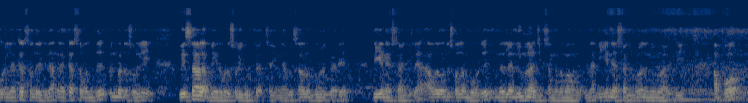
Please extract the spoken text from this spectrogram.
ஒரு லெட்டர்ஸ் வந்துருக்குது. அந்த லெட்டர்ஸை வந்து பின்பற்ற சொல்லி விசால் அப்படிங்கிறவர் சொல்லி கொடுத்தாரு. சரிங்களா? விசால் ஒரு குரு இருக்காரு டிஎன்ஏ அஸ்ட்ராலஜியில் அவர் வந்து சொல்லும்போது இந்த இதில் நியூமராலஜிக்கு சம்மந்தமாக வந்து பார்த்தீங்கன்னா டிஎன்ஏ அஸ்ட்ராலஜி மூலம் நியூமராலஜி அப்போது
